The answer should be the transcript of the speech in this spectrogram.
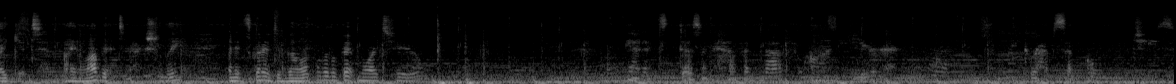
Like it. I love it, actually. And it's going to develop a little bit more, too. And it doesn't have enough on here. Let me grab some. Oh, jeez.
